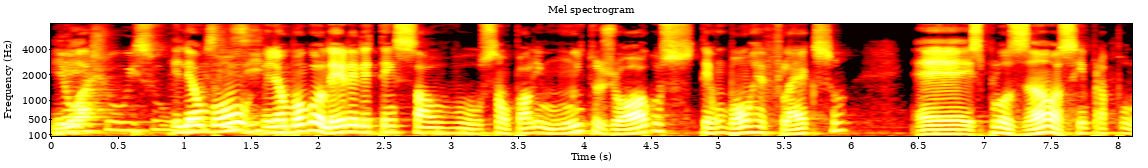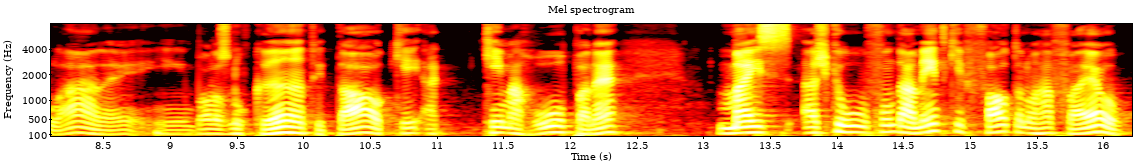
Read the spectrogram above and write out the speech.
e Ele- eu acho isso. Ele é um bom, esquisito. ele é um bom goleiro, ele tem salvo o São Paulo em muitos jogos, tem um bom reflexo, é, explosão assim pra pular, né, em bolas no canto e tal, que, a- queima-roupa, né? Mas acho que o fundamento que falta no Rafael,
